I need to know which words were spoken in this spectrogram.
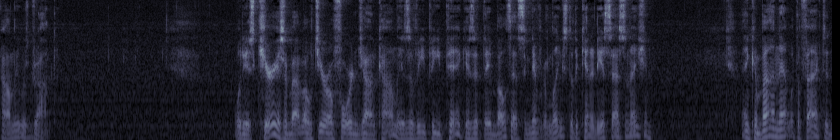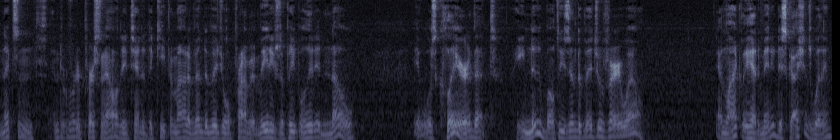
Connally was dropped. What is curious about both Gerald Ford and John Connally as a VP pick is that they both had significant links to the Kennedy assassination. And combine that with the fact that Nixon's introverted personality tended to keep him out of individual private meetings with people he didn't know, it was clear that he knew both these individuals very well and likely had many discussions with him,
